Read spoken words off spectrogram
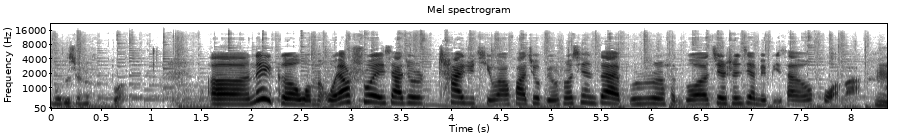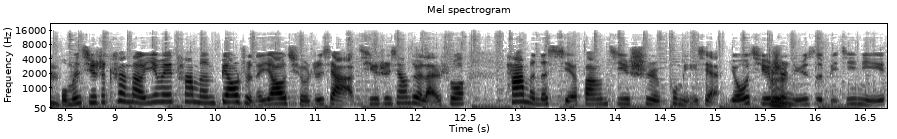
脖子显得很短。呃，那个我们我要说一下，就是插一句题外话，就比如说现在不是很多健身健美比赛很火嘛？嗯。我们其实看到，因为他们标准的要求之下，其实相对来说。他们的斜方肌是不明显，尤其是女子比基尼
